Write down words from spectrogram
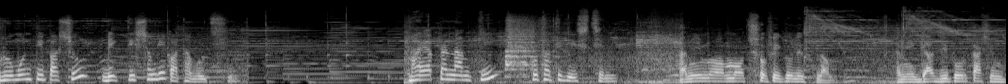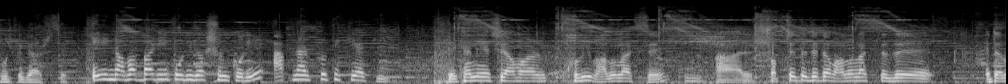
ভ্রমণ পিপাসু ব্যক্তির সঙ্গে কথা বলছি। ভাই আপনার নাম কি? কোথা থেকে এসেছেন? আমি মোহাম্মদ শফিকুল ইসলাম। আমি গাজীপুর কাশিমপুর থেকে আসছি। এই নবাব বাড়ি পরিদর্শন করে আপনার প্রতিক্রিয়া কি? এখানে এসে আমার খুবই ভালো লাগছে। আর সবচেয়ে যেটা ভালো লাগছে যে এটার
